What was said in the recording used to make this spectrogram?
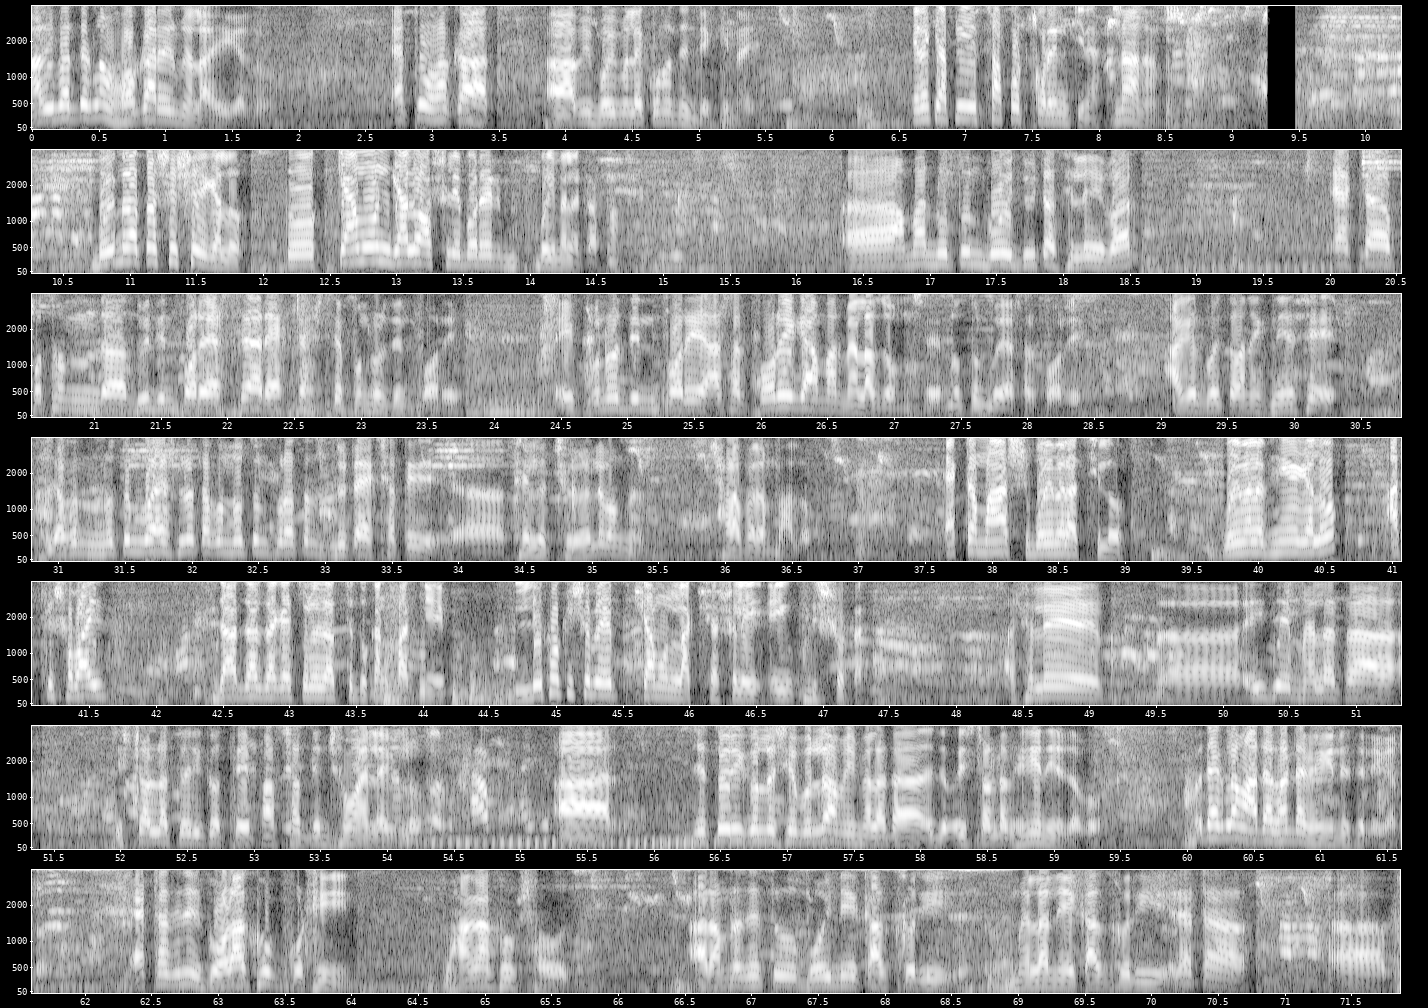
নারীবাদ দেখলাম হকারের মেলা হয়ে গেল। এত হকার আমি বই মেলায় কোনোদিন দেখি নাই। এটা কি আপনি সাপোর্ট করেন কিনা? না না না। বইমেলা তো শেষ হয়ে গেল। তো কেমন গেল আসলে এবারের বইমেলাটা আপনার আমার নতুন বই দুইটা ছিল এবার। একটা প্রথম দুই দিন পরে আসছে আর একটা আসছে পনেরো দিন পরে। এই পনেরো দিন পরে আসার পরে আমার মেলা জমছে নতুন বই আসার পরে। আগের বই তো অনেক নিয়েছে। যখন নতুন বই আসলো তখন নতুন পুরাতন দুটো একসাথে সেল শুরু হলো এবং ছাড়া পেলাম ভালো। একটা মাস বইমেলা ছিল। বইমেলা ভেঙে গেল। আজকে সবাই যার যার জায়গায় চলে যাচ্ছে দোকানপাট নিয়ে। লেখক হিসেবে কেমন লাগছে আসলে এই দৃশ্যটা? আসলে এই যে মেলাটা স্টলটা তৈরি করতে পাঁচ সাত দিন সময় লাগল। আর যে তৈরি করল, সে বলল, আমি মেলাটা ওই স্টলটা ভেঙে নিয়ে যাব। ও দেখলাম আধা ঘণ্টা ভেঙে নিয়ে চলে গেল। একটা জিনিস, গড়া খুব কঠিন, ভাঙা খুব সহজ। আর আমরা যেহেতু বই নিয়ে কাজ করি, মেলা নিয়ে কাজ করি, এটা একটা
